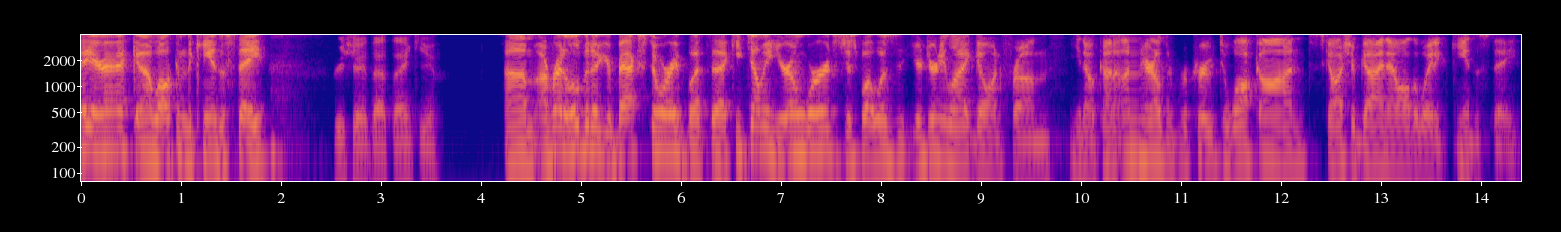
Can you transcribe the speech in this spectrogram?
Hey, Eric. Uh, welcome to Kansas State. Appreciate that. Thank you. Um, I've read a little bit of your backstory, but uh, can you tell me in your own words just what was your journey like going from, you know, kind of unheralded recruit to walk on to scholarship guy now all the way to Kansas State?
